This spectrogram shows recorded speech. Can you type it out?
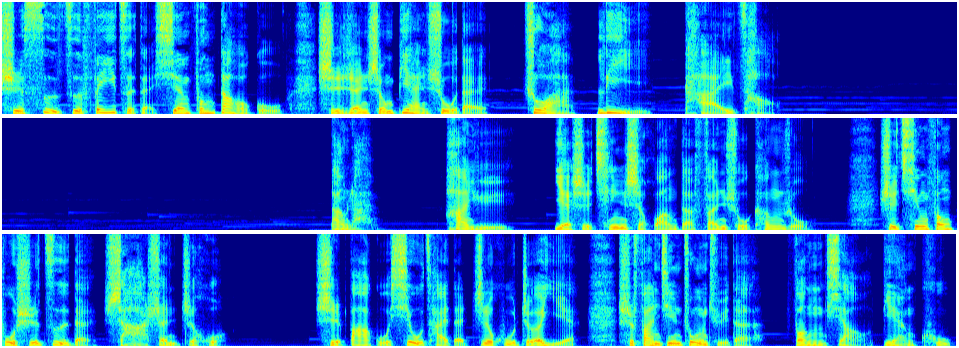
是似字非字的仙风道骨，是人生变数的篆隶楷草。当然，汉语也是秦始皇的焚书坑儒，是清风不识字的杀身之祸，是八股秀才的知乎者也，是范进中举的风笑颠哭。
